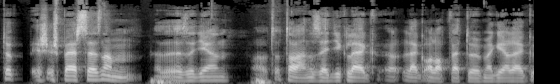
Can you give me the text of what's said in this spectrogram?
tök, és, és persze ez nem, ez egy ilyen, talán az egyik leg, legalapvetőbb, meg ilyen leg,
